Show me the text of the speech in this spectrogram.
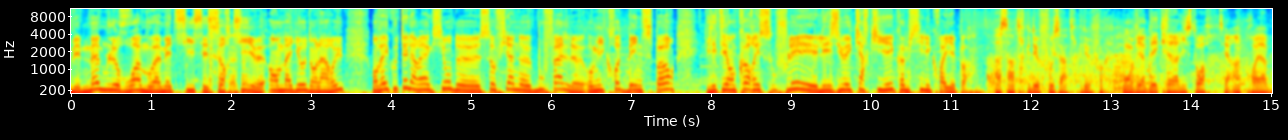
mais même le roi Mohamed VI est sorti euh, en maillot dans la rue. On va écouter la réaction de Sofiane Bouffal euh, au micro de Bein Sport. Il était encore essoufflé et les yeux écarquillés comme s'il y croyait pas. Ah, c'est un truc de fou, c'est un truc de fou. On vient d'écrire l'histoire, c'est incroyable.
